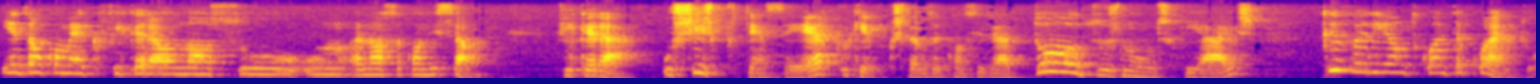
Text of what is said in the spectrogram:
E então como é que ficará o nosso, a nossa condição? Ficará o x pertence a R, porquê? Porque estamos a considerar todos os números reais, que variam de quanto a quanto?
